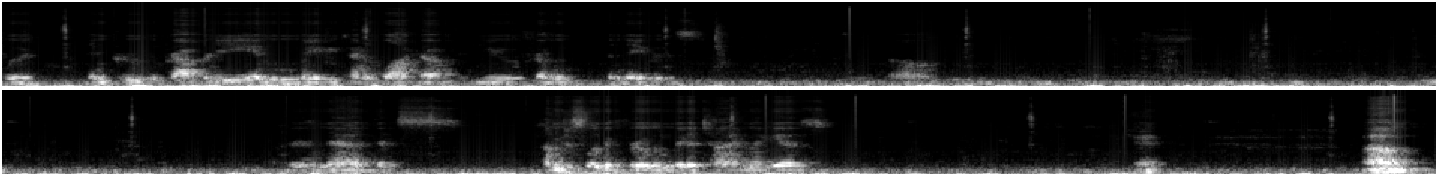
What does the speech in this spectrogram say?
which would improve the property and maybe kind of block off the view from the neighbors. Um, Other than that, that's, I'm just looking for a little bit of time, I guess. Um,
